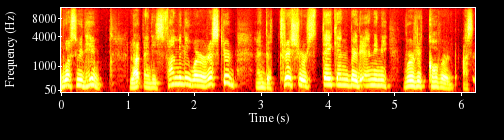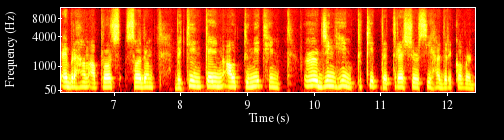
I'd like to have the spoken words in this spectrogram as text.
was with him. Lot and his family were rescued, and the treasures taken by the enemy were recovered. As Abraham approached Sodom, the king came out to meet him, urging him to keep the treasures he had recovered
